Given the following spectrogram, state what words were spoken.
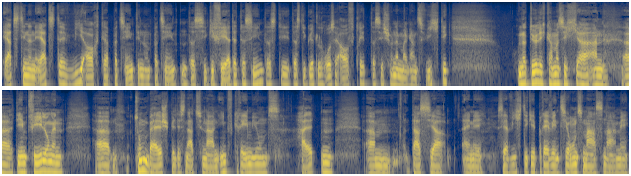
Ärztinnen und Ärzte wie auch der Patientinnen und Patienten, dass sie gefährdeter sind, dass die, dass die Gürtelrose auftritt. Das ist schon einmal ganz wichtig. Und natürlich kann man sich äh, an äh, die Empfehlungen äh, zum Beispiel des Nationalen Impfgremiums halten, ähm, das ja eine sehr wichtige Präventionsmaßnahme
